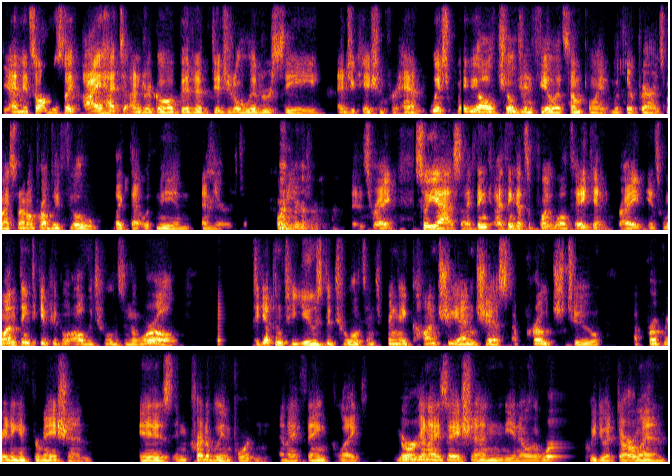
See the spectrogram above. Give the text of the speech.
yeah. And it's almost like I had to undergo a bit of digital literacy education for him, which maybe all children feel at some point with their parents. My son will probably feel like that with me in 10 years, 20 years is, right? So yes, I think I think that's a point well taken, right? It's one thing to give people all the tools in the world, to get them to use the tools and to bring a conscientious approach to appropriating information is incredibly important. And I think like your organization, you know, the work we do at Darwin,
